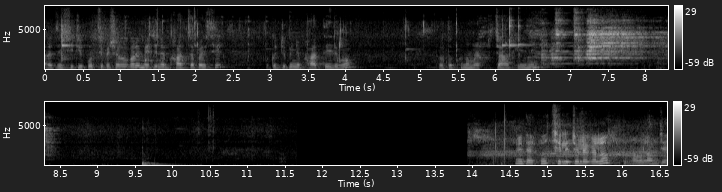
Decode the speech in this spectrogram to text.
আর যে সিটি পড়ছে প্রেশার কুকারে মেজিনে ভাত চাপাইছি। ওকে টিফিনে ভাত দিয়ে দেবো। ততক্ষণ আমরা একটু চা খেয়ে নিই। এই দেখো, ছেলে চলে গেল। তো ভাবলাম যে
